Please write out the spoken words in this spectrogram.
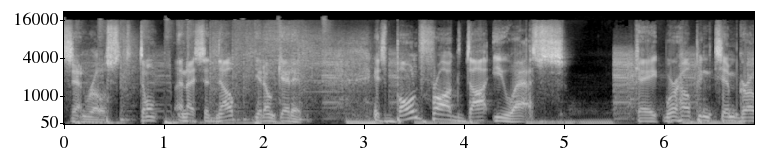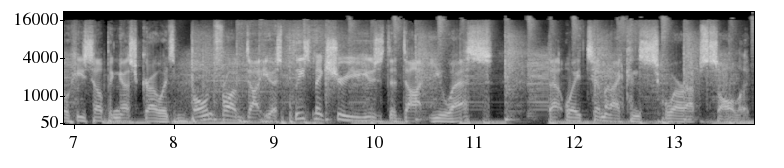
Zen Roast. Don't. And I said, nope, you don't get it. It's bonefrog.us. Okay, we're helping Tim grow. He's helping us grow. It's bonefrog.us. Please make sure you use the .us. That way, Tim and I can square up solid.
